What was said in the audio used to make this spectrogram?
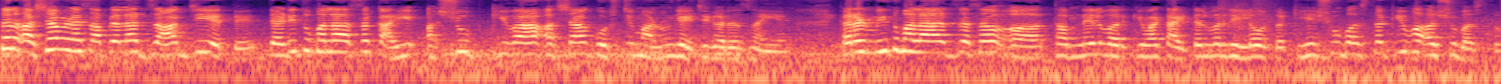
तर अशा वेळेस आपल्याला जाग जी येते त्याने तुम्हाला असं काही अशुभ किंवा अशा गोष्टी मानून घ्यायची गरज नाहीये. कारण मी तुम्हाला आज जसं थंबनेलवर किंवा टायटलवर लिहिलं होतं की हे शुभ असतं किंवा अशुभ असतं.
